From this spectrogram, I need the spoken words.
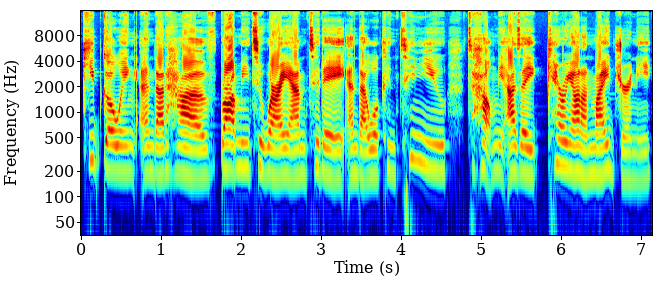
keep going and that have brought me to where I am today and that will continue to help me as I carry on on my journey.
